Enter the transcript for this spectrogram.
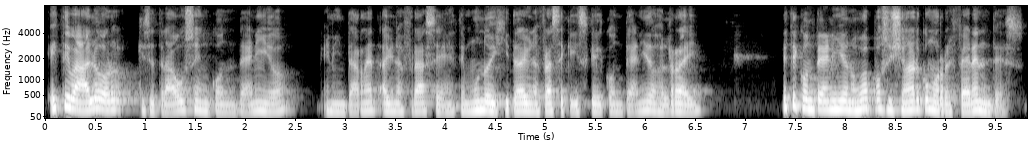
Este valor que se traduce en contenido, en Internet hay una frase, en este mundo digital hay una frase que dice que el contenido es el rey. Este contenido nos va a posicionar como referentes,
